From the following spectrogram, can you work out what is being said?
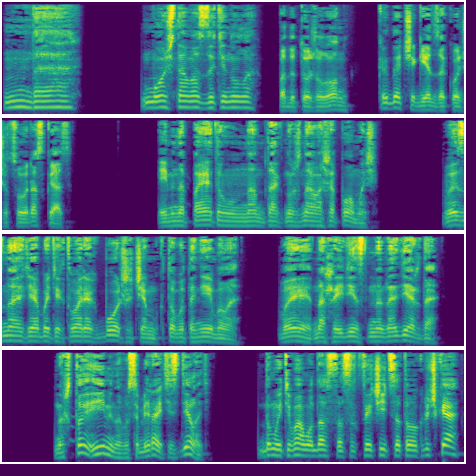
«Да, мощно вас затянуло», — подытожил он, когда Чагет закончил свой рассказ. «Именно поэтому нам так нужна ваша помощь. Вы знаете об этих тварях больше, чем кто бы то ни было. Вы — наша единственная надежда». «Но что именно вы собираетесь делать? Думаете, вам удастся соскочить с этого крючка?»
